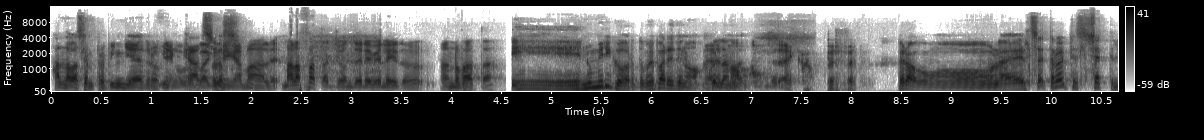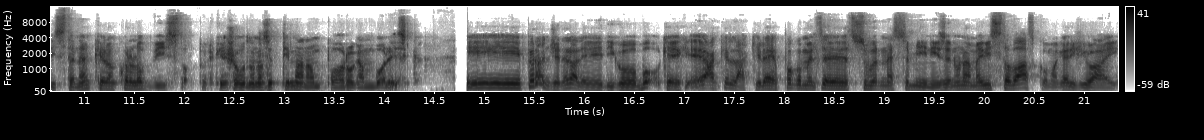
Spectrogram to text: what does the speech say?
andava sempre più indietro. Che cazzo, mica male. Ma l'ha fatta John De Revelator? L'hanno fatta? E non mi ricordo, mi pare di no, Beh, quella no. Ecco, perfetto. Però la, il set, il set list neanche ancora l'ho visto perché ho avuto una settimana un po' rocambolesca. E, però in generale dico, boh, che, che anche l'Aquila è un po' come il, il, Super NES Mini, se non hai mai visto Vasco magari ci vai.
